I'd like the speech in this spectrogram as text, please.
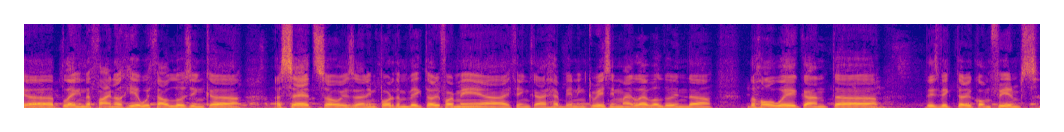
uh, playing the final here without losing uh, a set, so it's an important victory for me. I think I have been increasing my level during the, the whole week, and uh, this victory confirms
